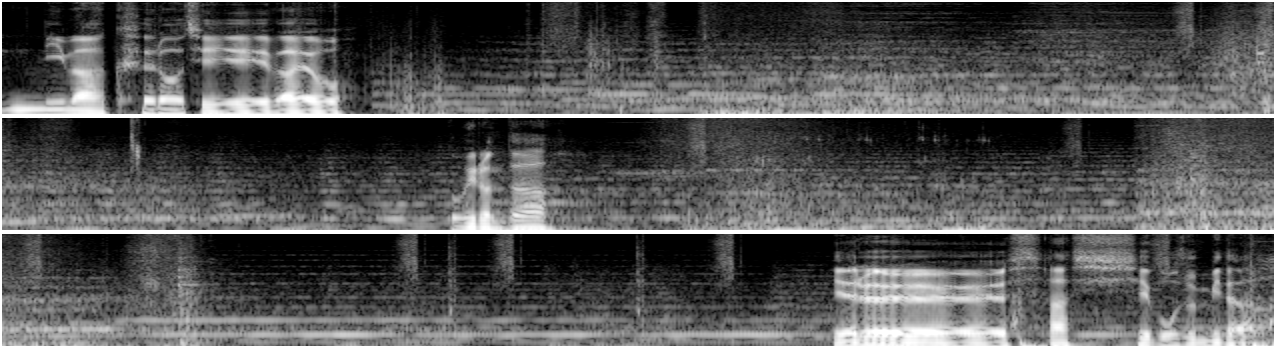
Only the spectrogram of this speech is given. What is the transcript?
니마 그러지 마요. 또 이런다. 얘를 45줍니다.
